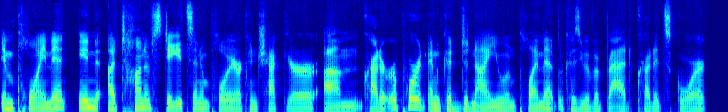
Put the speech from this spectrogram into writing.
employment in a ton of states an employer can check your um, credit report and could deny you employment because you have a bad credit score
